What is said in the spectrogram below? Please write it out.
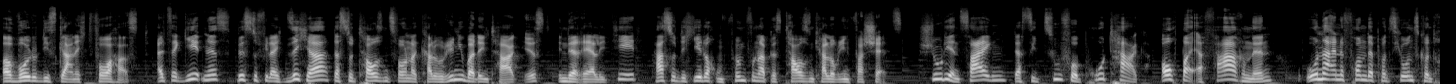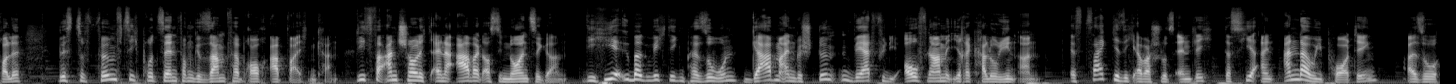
obwohl du dies gar nicht vorhast. Als Ergebnis bist du vielleicht sicher, dass du 1200 Kalorien über den Tag isst. In der Realität hast du dich jedoch um 500 bis 1000 Kalorien verschätzt. Studien zeigen, dass die Zufuhr pro Tag auch bei erfahrenen ohne eine Form der Portionskontrolle bis zu 50% vom Gesamtverbrauch abweichen kann. Dies veranschaulicht eine Arbeit aus den 90ern. Die hier übergewichtigen Personen gaben einen bestimmten Wert für die Aufnahme ihrer Kalorien an. Es zeigte sich aber schlussendlich, dass hier ein Underreporting, also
